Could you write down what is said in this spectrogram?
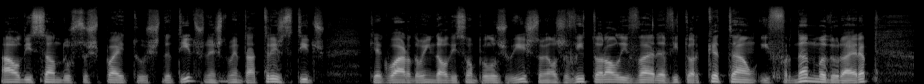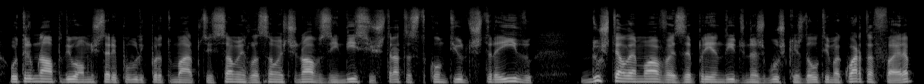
a audição dos suspeitos detidos. Neste momento há três detidos que aguardam ainda audição pelo juiz. São eles Vítor Oliveira, Vítor Catão e Fernando Madureira. O Tribunal pediu ao Ministério Público para tomar posição em relação a estes novos indícios. Trata-se de conteúdo extraído dos telemóveis apreendidos nas buscas da última quarta-feira.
